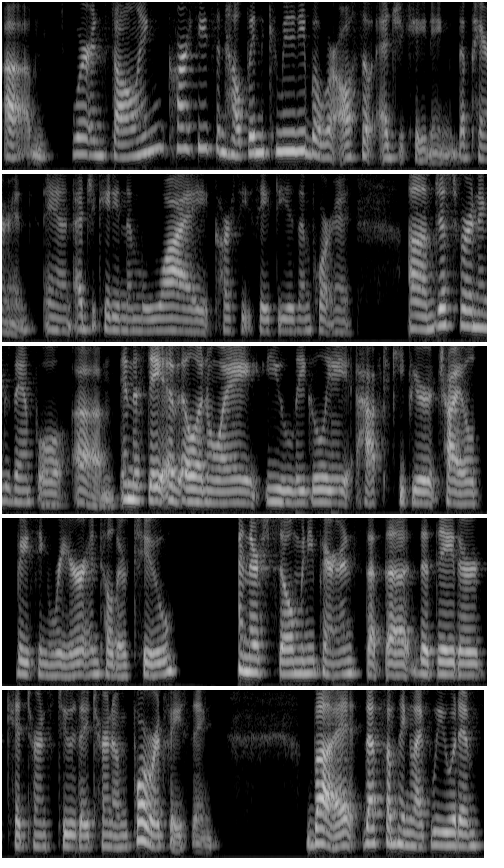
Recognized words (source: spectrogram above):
um we're installing car seats and helping the community, but we're also educating the parents and educating them why car seat safety is important. Um, just for an example, um, in the state of Illinois, you legally have to keep your child facing rear until they're two. And there's so many parents that the the day their kid turns two, they turn them forward facing. But that's something like we would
